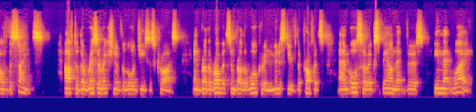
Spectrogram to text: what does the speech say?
of the saints after the resurrection of the Lord Jesus Christ. And Brother Roberts and Brother Walker in the Ministry of the Prophets um, also expound that verse in that way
